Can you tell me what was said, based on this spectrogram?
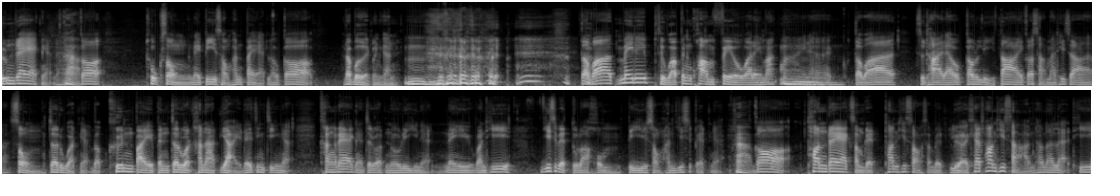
รุ่นแรกเนี่ยนะฮะครับก็ถูกส่งในปี 2008 แล้วก็ ระเบิดเหมือนกันอืมแต่ว่าไม่ได้ถือว่าเป็นความเฟลอะไรมากมายนะฮะอืมแต่ว่าสุดท้ายแล้วเกาหลีใต้ก็สามารถที่จะส่งจรวดเนี่ยแบบขึ้นไปเป็นจรวดขนาดใหญ่ได้จริง ๆ เนี่ย ครั้งแรกเนี่ยจรวดโนรีเนี่ยในวันที่ 21 ตุลาคมปี 2021 เนี่ยครับก็ ท่อนแรกสำเร็จท่อนที่ 2สำเร็จเหลือแค่ท่อนที่ 3 เท่านั้นแหละที่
